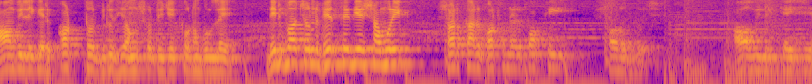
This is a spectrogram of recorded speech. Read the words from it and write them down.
আওয়ামী লীগের কট্টর বিরোধী অংশটি যে কোনো মূল্যে নির্বাচন ভেস্তে দিয়ে সামরিক সরকার গঠনের পক্ষেই সরব রয়েছে। আওয়ামী লীগ চাইছে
